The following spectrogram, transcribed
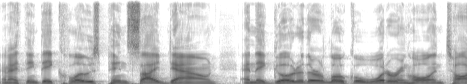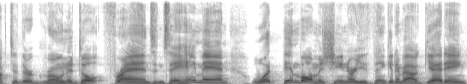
and I think they close Pinside down and they go to their local watering hole and talk to their grown adult friends and say, hey man, what pinball machine are you thinking about getting?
